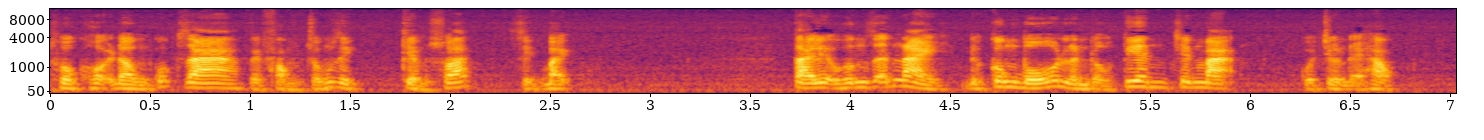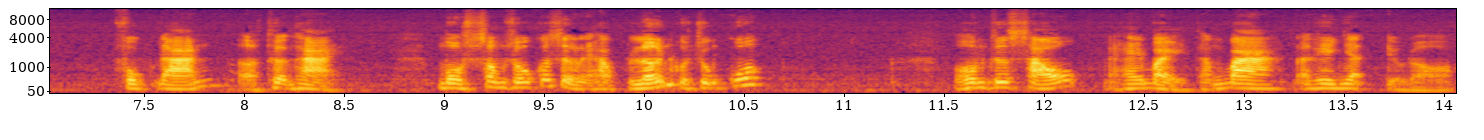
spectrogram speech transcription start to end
thuộc Hội đồng Quốc gia về phòng chống dịch kiểm soát dịch bệnh. Tài liệu hướng dẫn này được công bố lần đầu tiên trên mạng của trường đại học Phục Đán ở Thượng Hải, một trong số các trường đại học lớn của Trung Quốc. hôm thứ Sáu ngày 27 tháng 3 đã ghi nhận điều đó.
